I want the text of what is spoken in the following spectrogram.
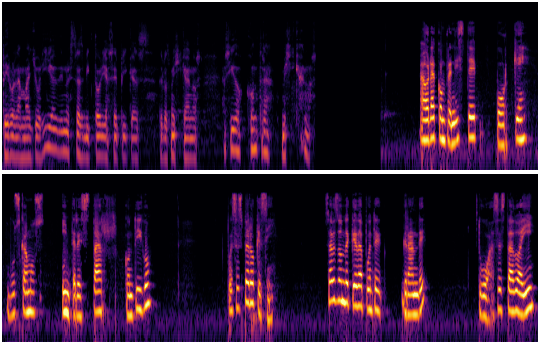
Pero la mayoría de nuestras victorias épicas de los mexicanos ha sido contra mexicanos. Ahora comprendiste por qué buscamos interestar contigo. Pues espero que sí. ¿Sabes dónde queda Puente Grande? Tú has estado ahí.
